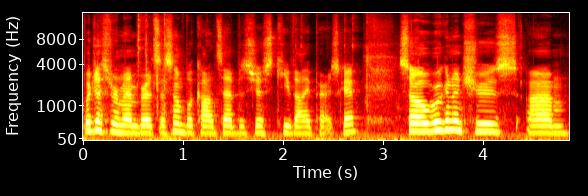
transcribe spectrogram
But just remember, it's a simple concept. It's just key value pairs, okay? So we're going to choose um,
